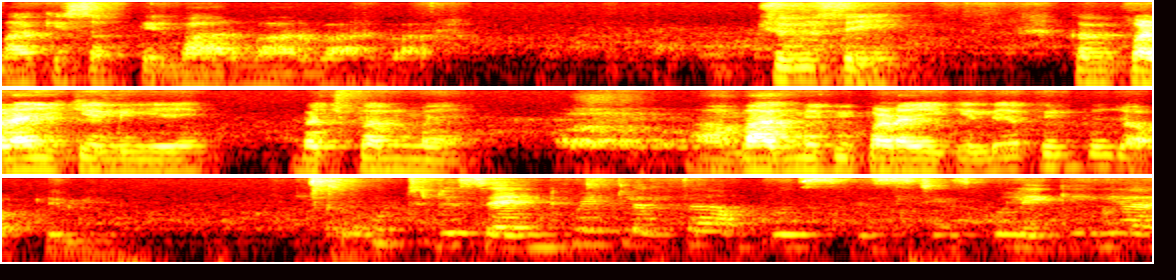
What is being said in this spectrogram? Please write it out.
बाकी सब फिर बाहर बाहर बाहर बाहर शुरू से ही। कभी पढ़ाई के लिए बचपन में बाद में भी पढ़ाई के लिए फिर तो जॉब के लिए। तो कुछ रिसेंटमेंट लगता है आपको इस, चीज़ को लेके या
